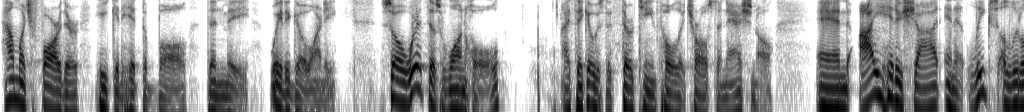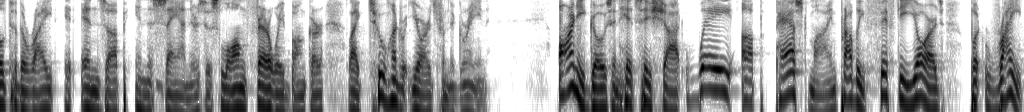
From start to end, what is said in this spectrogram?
how much farther he could hit the ball than me. Way to go, Arnie. So we're at this one hole. I think it was the 13th hole at Charleston National. And I hit a shot and it leaks a little to the right. It ends up in the sand. There's this long fairway bunker, like 200 yards from the green. Arnie goes and hits his shot way up past mine, probably 50 yards, but right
